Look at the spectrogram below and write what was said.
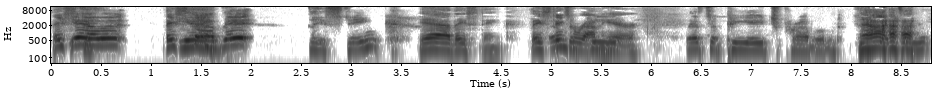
They stink. Yeah, that, they stink. yeah, they they stink. Yeah, they stink. They stink a around P- here. That's a pH problem. That's, an,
